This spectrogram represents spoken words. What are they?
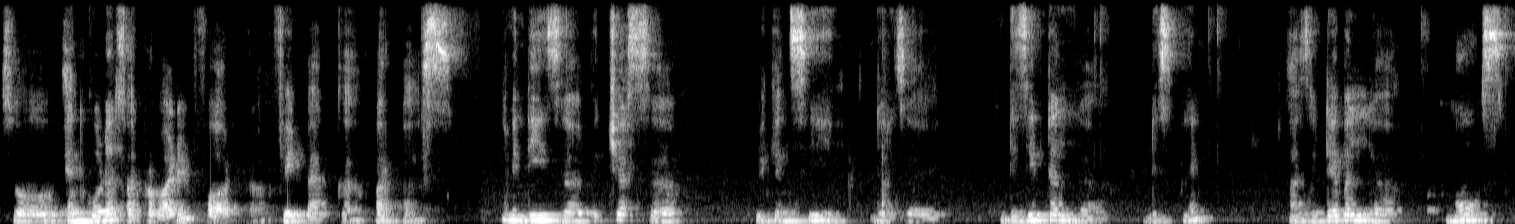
So encoders are provided for uh, feedback uh, purpose. I mean these uh, pictures uh, we can see there is a digital uh, display as the table moves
